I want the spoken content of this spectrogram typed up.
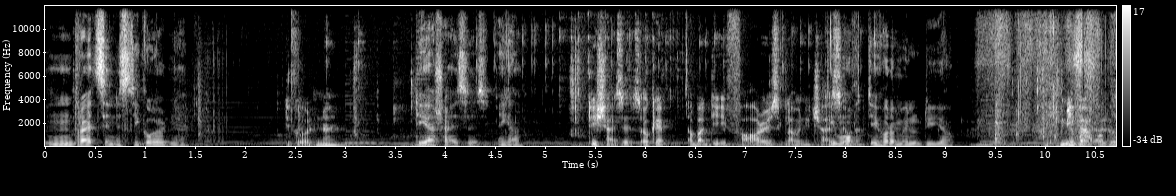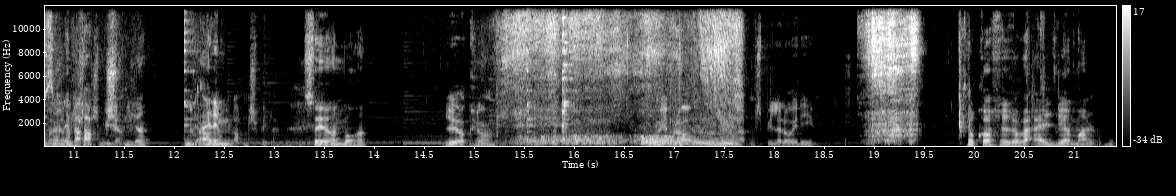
Hm, 13 ist die goldene. Die goldene. Die ja scheiße ist. Egal. Die scheiße ist, okay. Aber die Far ist, glaube ich, nicht Die, scheiße, macht, oder? die hat eine Melodie, ja. Wir brauchen bloß einen Plattenspieler. Mit einem Plattenspieler. so ja machen. Ja, klar. Wir brauchen einen Plattenspieler, Leute. Da kostet aber ein Diamanten.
